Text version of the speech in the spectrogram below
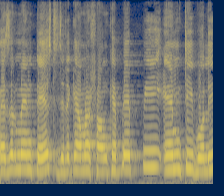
মেজারমেন্ট টেস্ট যেটাকে আমরা সংক্ষেপে পিএমটি বলি।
